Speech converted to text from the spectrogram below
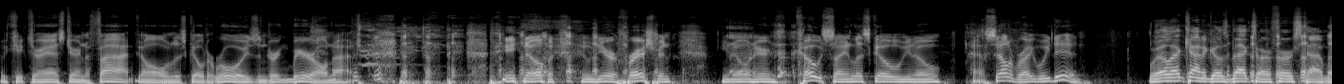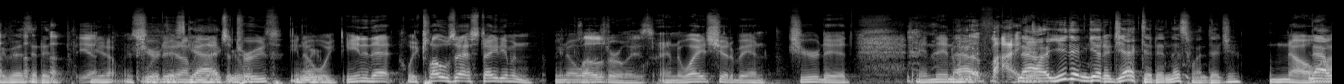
we kicked their ass during the fight. Oh, let's go to Roy's and drink beer all night. you know, when you're a freshman, you know, and hearing coach saying, let's go, you know, have, celebrate, we did. Well, that kind of goes back to our first time we visited. Yeah. Yeah, it sure did. I mean, guy, that's the truth. You know, we- we ended that, we closed that stadium and, you know, Closed Roy's. and the way it should have been, sure did. And then Now, we, fight. now, you didn't get ejected in this one, did you? no, Now,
